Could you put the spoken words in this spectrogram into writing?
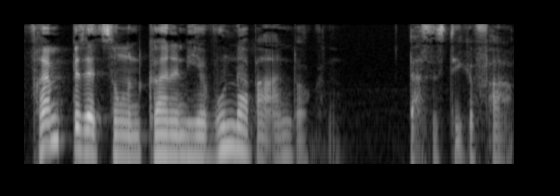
Fremdbesetzungen können hier wunderbar andocken. Das ist die Gefahr.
